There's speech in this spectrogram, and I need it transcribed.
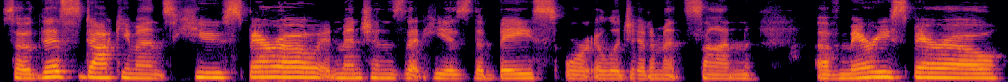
So this documents Hugh Sparrow. It mentions that he is the base or illegitimate son of Mary Sparrow,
